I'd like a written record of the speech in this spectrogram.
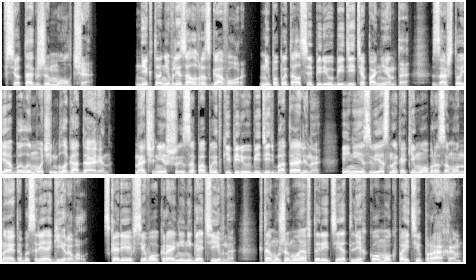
все так же молча. Никто не влезал в разговор, не попытался переубедить оппонента, за что я был им очень благодарен. Начни Шиза попытки переубедить Баталина, и неизвестно, каким образом он на это бы среагировал. Скорее всего, крайне негативно. К тому же мой авторитет легко мог пойти прахом.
